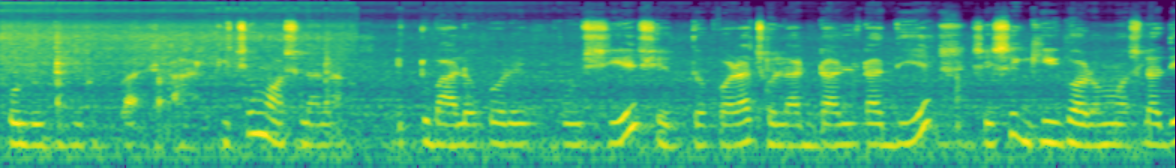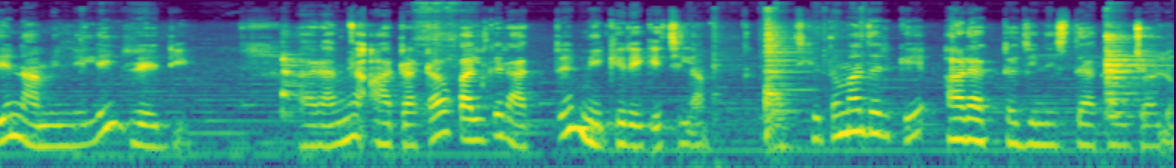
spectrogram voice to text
হলুদ গুঁড়ো আর কিছু মশলা না। একটু ভালো করে কষিয়ে সেদ্ধ করা ছোলার ডালটা দিয়ে শেষে ঘি গরম মশলা দিয়ে নামিয়ে নিলেই রেডি আর আমি আটাটাও কালকে রাত্রে মেখে রেখেছিলাম। আজকে তোমাদেরকে আর একটা জিনিস দেখাই, চলো।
